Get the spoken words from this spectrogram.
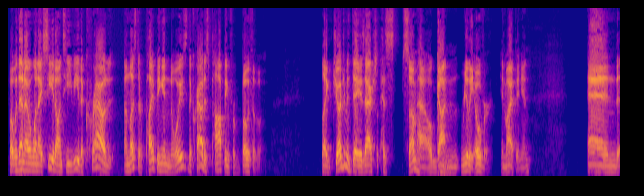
But then I, when I see it on TV, the crowd, unless they're piping in noise, the crowd is popping for both of them. Like Judgment Day is actually has somehow gotten really over, in my opinion. And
